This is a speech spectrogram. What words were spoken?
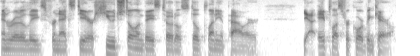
in Roto leagues for next year. Huge stolen base total, still plenty of power yeah, A plus for Corbin Carroll.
